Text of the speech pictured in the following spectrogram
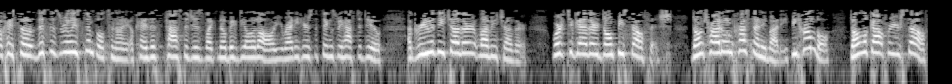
Okay, so this is really simple tonight, okay? This passage is like no big deal at all. Are you ready? Here's the things we have to do. Agree with each other, love each other. Work together, don't be selfish. Don't try to impress anybody. Be humble. Don't look out for yourself.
